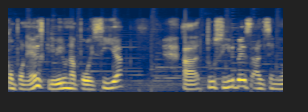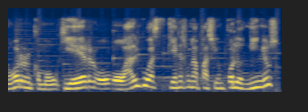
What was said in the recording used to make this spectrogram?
componer, escribir una poesía. Ah, tú sirves al Señor como ujier o, o algo, tienes una pasión por los niños.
